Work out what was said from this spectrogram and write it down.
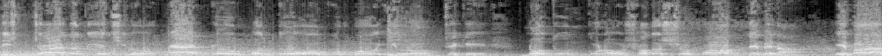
নিশ্চয়তা দিয়েছিল। ন্যাটো, মধ্য ও পূর্ব ইউরোপ থেকে নতুন কোনো সদস্য পদ নেবে না। এবার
